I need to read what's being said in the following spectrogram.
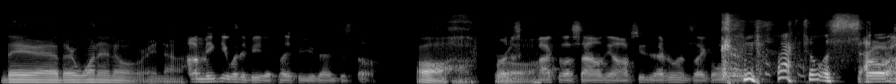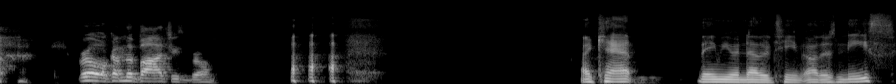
They're they're one and zero right now. How minky would it be to play for Juventus though? Oh, Or just come bro. back to LaSalle in the offseason. Everyone's like, Come oh, back to LaSalle. bro, bro, come to Botches, bro. I can't name you another team. Oh, there's Nice,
